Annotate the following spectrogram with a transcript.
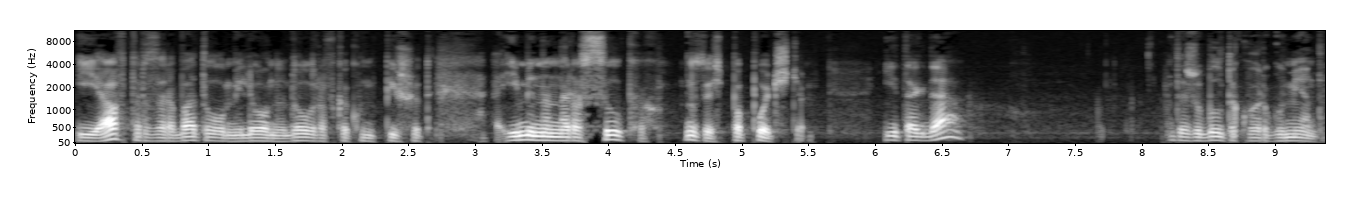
И автор зарабатывал миллионы долларов, как он пишет, именно на рассылках, ну, то есть по почте. И тогда даже был такой аргумент.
